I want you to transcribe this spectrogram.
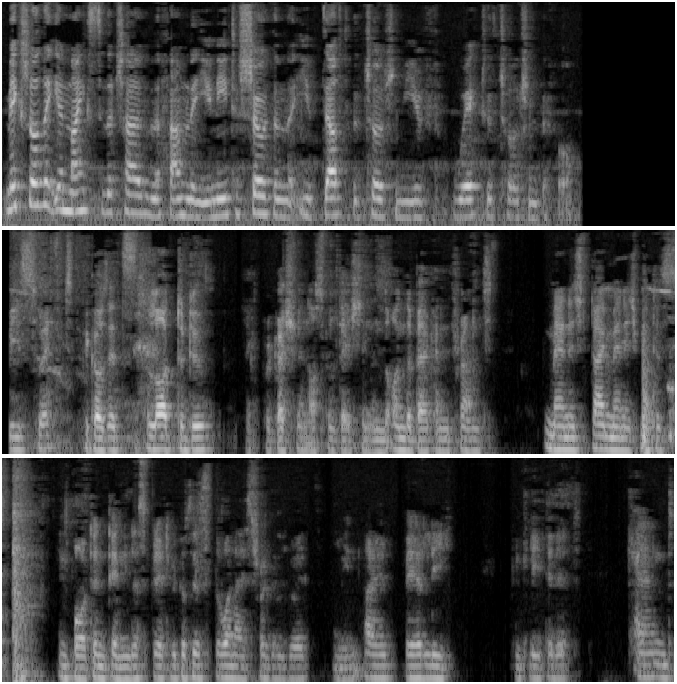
Make sure that you're nice to the child and the family. You need to show them that you've dealt with children, you've worked with children before. Be swift because it's a lot to do, like percussion, auscultation, and on the back and front. Manage time management is important in respiratory because it's the one I struggled with. I mean, I barely completed it. And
